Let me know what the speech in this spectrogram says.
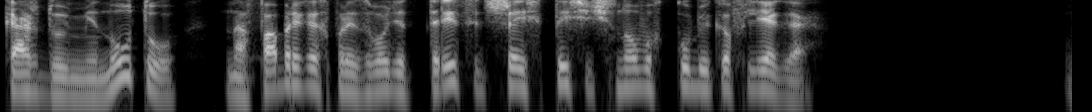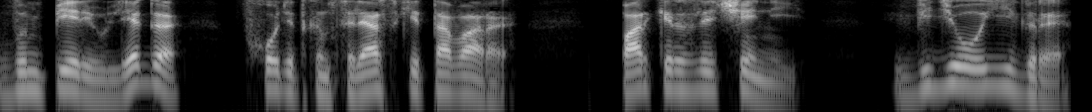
Каждую минуту на фабриках производят 36 тысяч новых кубиков Лего. В империю Лего входят канцелярские товары, парки развлечений, видеоигры,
